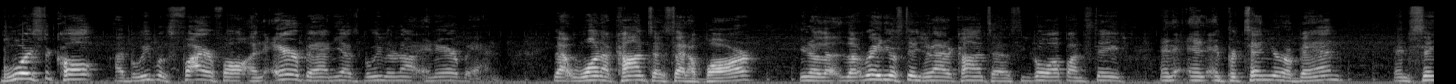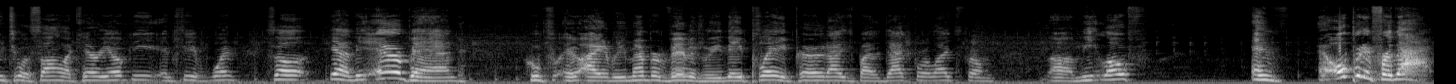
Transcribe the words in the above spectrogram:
Blue Oyster Cult, I believe it was Firefall, an air band, yes, believe it or not, an air band that won a contest at a bar you know, the, the radio station had a contest. You go up on stage and, and, and pretend you're a band and sing to a song like karaoke and see if win. So yeah, the Air Band, who I remember vividly, they played "Paradise by the Dashboard Lights" from uh, Meatloaf, and, and opening for that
